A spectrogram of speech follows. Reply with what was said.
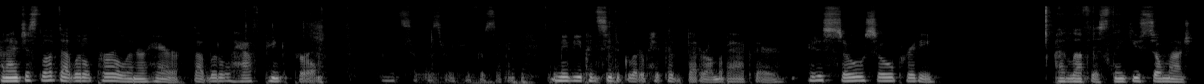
And I just love that little pearl in her hair, that little half pink pearl. Let's set this right here for a second. Maybe you can see the glitter paper better on the back there. It is so, so pretty. I love this. Thank you so much.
